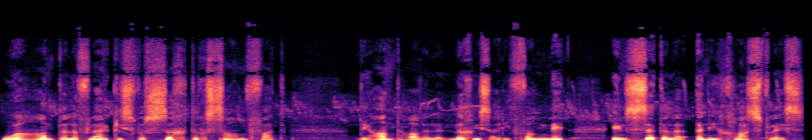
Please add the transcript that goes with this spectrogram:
hoe 'n hand hulle vlerkies versigtig saamvat. Die hand haal hulle liggies uit die vangnet en sit hulle in die glasfles.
